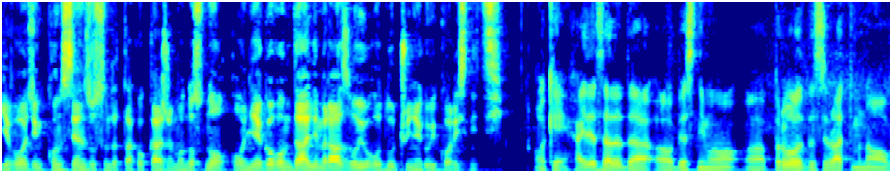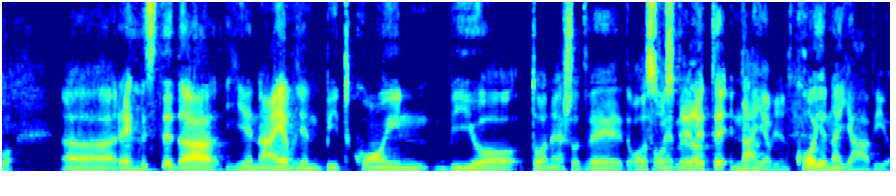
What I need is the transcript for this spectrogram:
je vođen konsenzusom, da tako kažem. Odnosno, o njegovom daljem razvoju odlučuju njegovi korisnici. Ok, hajde sada da objasnimo, prvo da se vratimo na ovo. A, rekli ste da je najavljen Bitcoin bio to nešto 2008. Osme, 9. da. najavljen. Ko je najavio?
